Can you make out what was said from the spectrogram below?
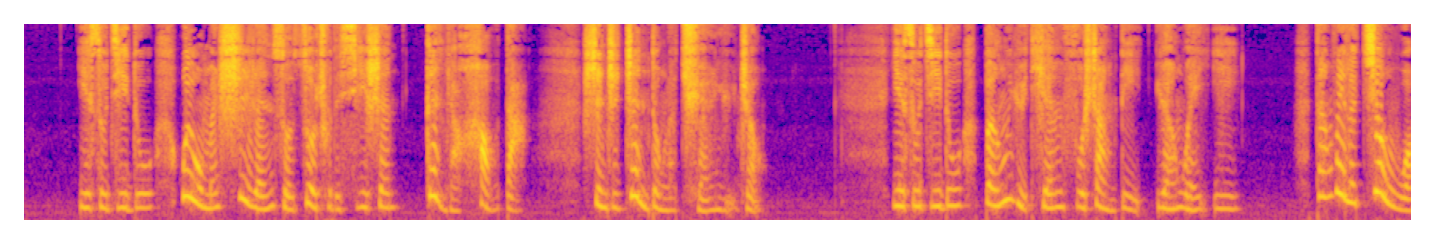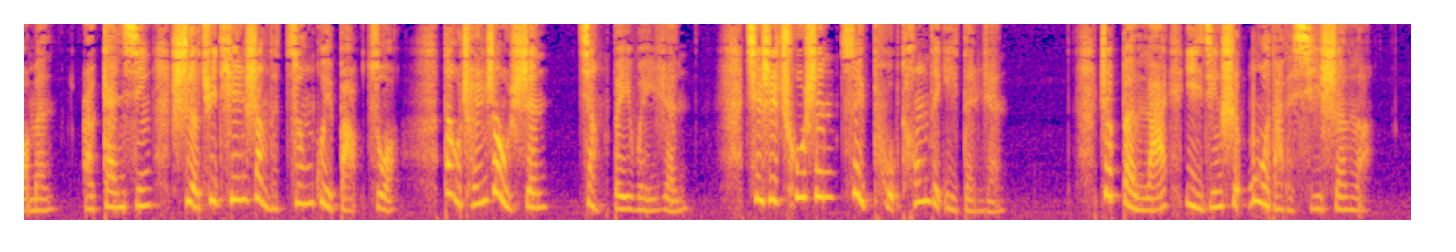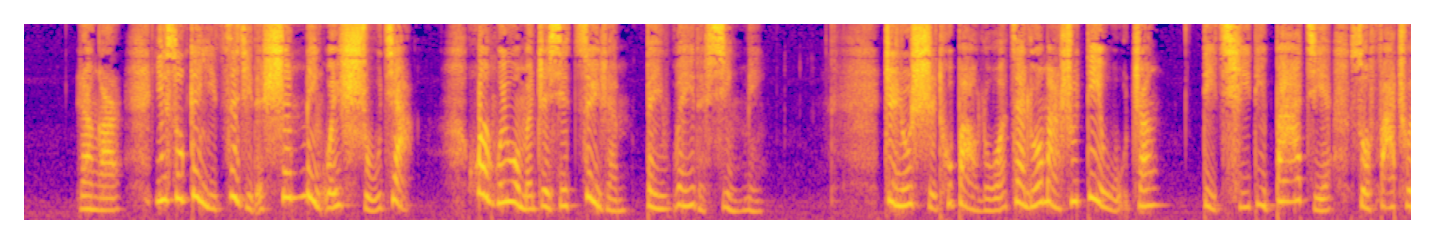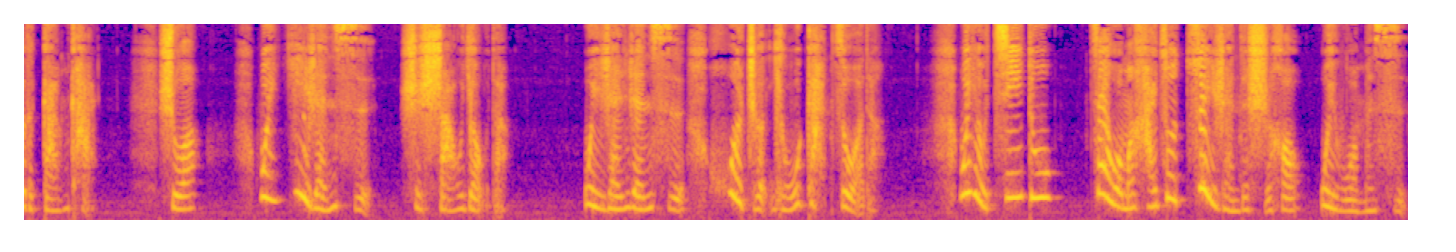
耶稣基督为我们世人所做出的牺牲更要浩大，甚至震动了全宇宙。耶稣基督本与天父上帝原为一，但为了救我们而甘心舍去天上的尊贵宝座，道成肉身，降卑为人，且是出身最普通的一等人。这本来已经是莫大的牺牲了。然而，耶稣更以自己的生命为赎价，换回我们这些罪人卑微的性命。正如使徒保罗在罗马书第五章第七、第八节所发出的感慨，说：“为一人死是少有的，为人人死或者有敢做的，唯有基督在我们还做罪人的时候为我们死。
